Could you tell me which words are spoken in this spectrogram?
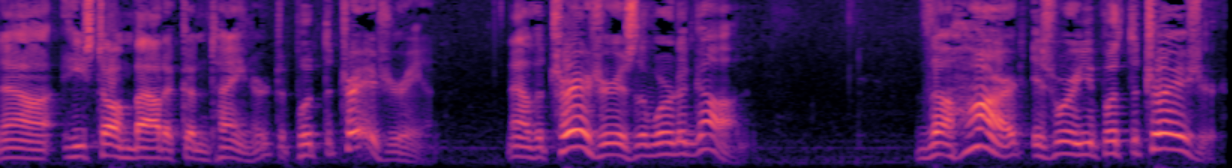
Now, he's talking about a container to put the treasure in. Now, the treasure is the Word of God. The heart is where you put the treasure.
